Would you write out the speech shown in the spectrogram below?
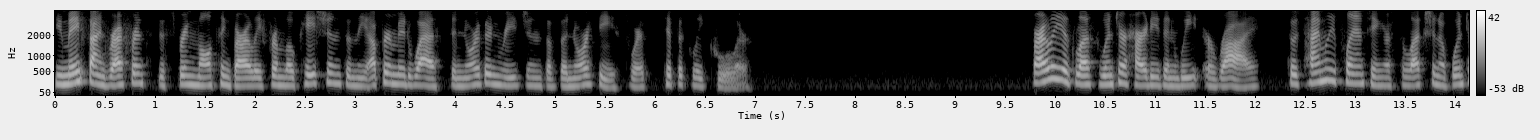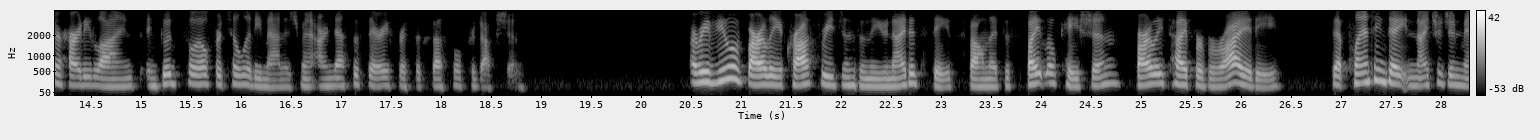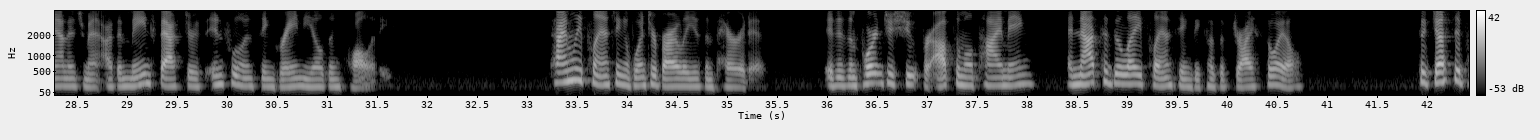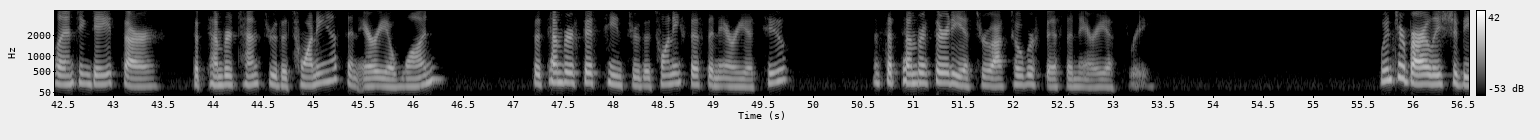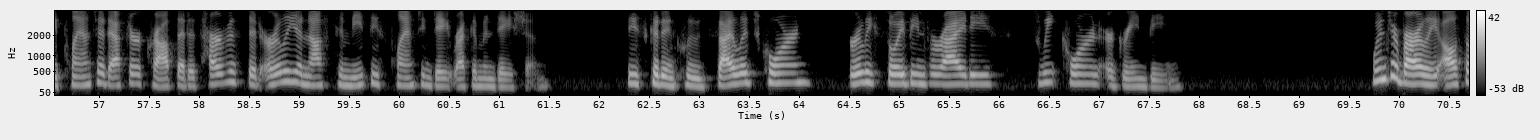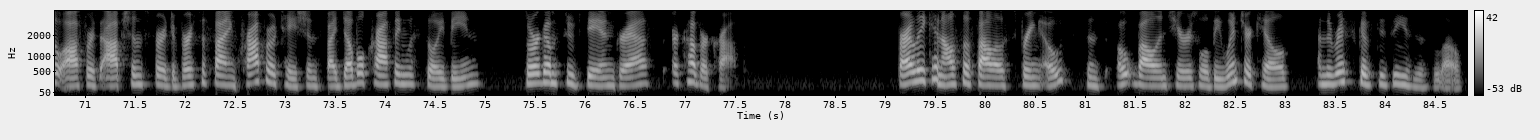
You may find reference to spring malting barley from locations in the upper Midwest and northern regions of the Northeast where it's typically cooler. Barley is less winter hardy than wheat or rye, so timely planting or selection of winter hardy lines and good soil fertility management are necessary for successful production. A review of barley across regions in the United States found that despite location, barley type, or variety, that planting date and nitrogen management are the main factors influencing grain yield and quality. Timely planting of winter barley is imperative. It is important to shoot for optimal timing and not to delay planting because of dry soil. Suggested planting dates are September 10th through the 20th in Area 1, September 15th through the 25th in Area 2, and September 30th through October 5th in Area 3. Winter barley should be planted after a crop that is harvested early enough to meet these planting date recommendations. These could include silage corn, early soybean varieties, sweet corn, or green beans. Winter barley also offers options for diversifying crop rotations by double cropping with soybeans, sorghum Sudan grass, or cover crops. Barley can also follow spring oats since oat volunteers will be winter killed and the risk of disease is low.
